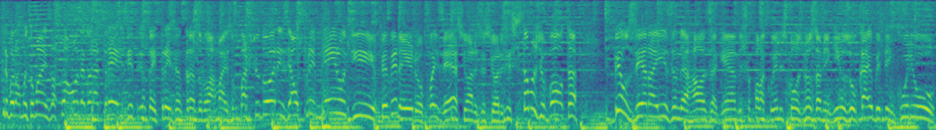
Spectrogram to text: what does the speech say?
Tribunal Muito Mais, a sua onda agora 3 e 33 entrando no ar mais um Bastidores. É o primeiro de fevereiro. Pois é, senhoras e senhores, estamos de volta. Bilzeira is in the house again. Deixa eu falar com eles, com os meus amiguinhos, o Caio Bittencourt e o,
